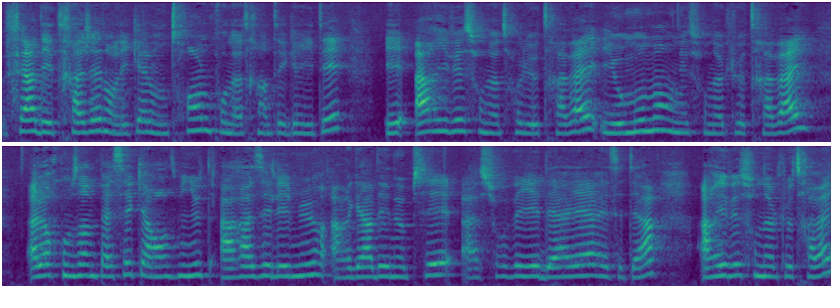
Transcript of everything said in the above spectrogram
faire des trajets dans lesquels on tremble pour notre intégrité et arriver sur notre lieu de travail. Et au moment où on est sur notre lieu de travail, alors qu'on vient de passer 40 minutes à raser les murs, à regarder nos pieds, à surveiller derrière, etc., arriver sur notre travail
